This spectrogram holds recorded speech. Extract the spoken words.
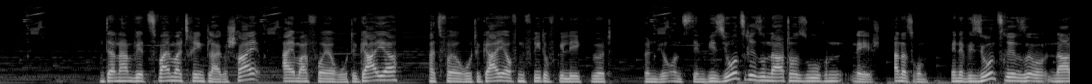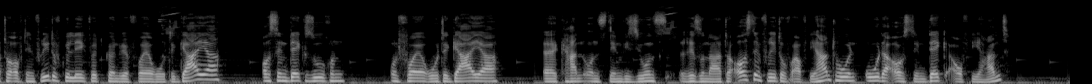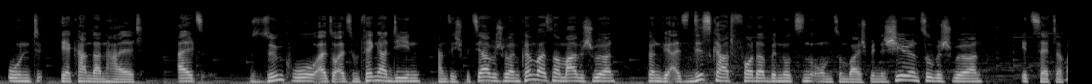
Und dann haben wir zweimal Tränenklage Schrei, einmal Feuerrote Gaia. Falls Feuerrote Gaia auf den Friedhof gelegt wird, können wir uns den Visionsresonator suchen. Nee, andersrum. Wenn der Visionsresonator auf den Friedhof gelegt wird, können wir Feuerrote Gaia aus dem Deck suchen und Feuerrote Gaia äh, kann uns den Visionsresonator aus dem Friedhof auf die Hand holen oder aus dem Deck auf die Hand. Und der kann dann halt als Synchro, also als Empfänger dienen, kann sich spezial beschwören, können wir als normal beschwören, können wir als Discard-Fodder benutzen, um zum Beispiel eine Sheeran zu beschwören, etc.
